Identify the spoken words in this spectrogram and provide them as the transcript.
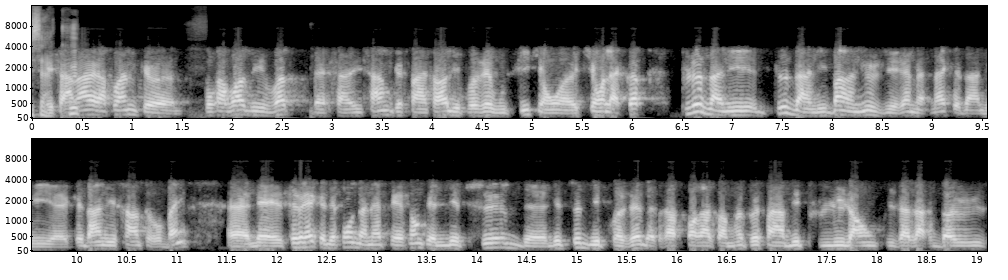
Ça ça a l'air, Antoine, que pour avoir des votes, ben, ça, il semble que c'est encore les projets routiers qui ont, euh, qui ont la cote. Plus dans les, plus dans les banlieues, je dirais maintenant, que dans les, euh, que dans les centres urbains. Euh, mais c'est vrai que des fois, on a l'impression que l'étude, l'étude des projets de transport en commun peut sembler plus longue, plus hasardeuse.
